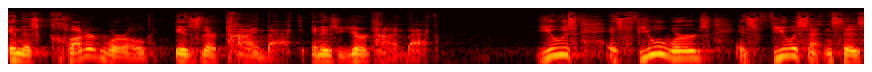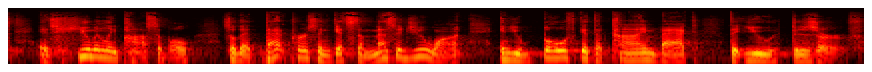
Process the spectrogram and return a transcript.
in this cluttered world is their time back and is your time back. Use as few words, as few sentences as humanly possible so that that person gets the message you want and you both get the time back that you deserve.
